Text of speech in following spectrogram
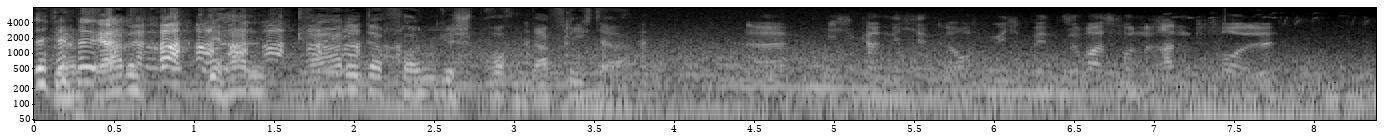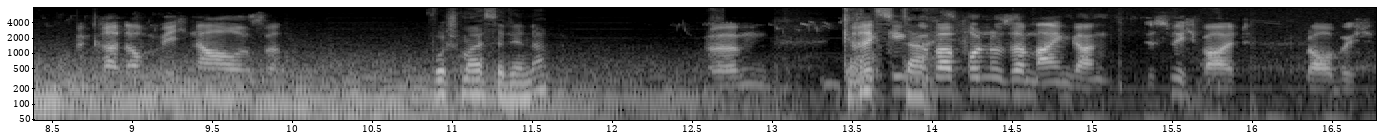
Wir haben gerade, wir haben gerade davon gesprochen. Da fliegt er. Äh, ich kann nicht hinlaufen, ich bin sowas von randvoll. Bin gerade auf dem Weg nach Hause. Wo schmeißt er den ab? Ähm, Ganz direkt da. gegenüber von unserem Eingang. Ist nicht weit, glaube ich.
